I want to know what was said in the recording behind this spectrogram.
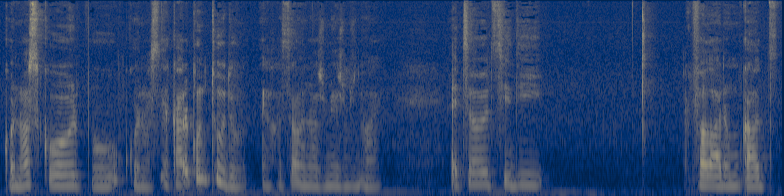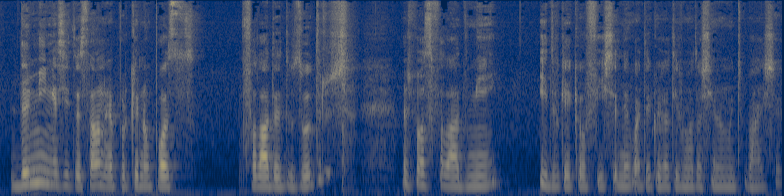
com o nosso corpo, com a nossa cara, com tudo em relação a nós mesmos, não é? Então eu decidi falar um bocado da minha situação, não é? Porque eu não posso falar da dos outros, mas posso falar de mim e do que é que eu fiz, tendo em conta que eu já tive uma autoestima muito baixa.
